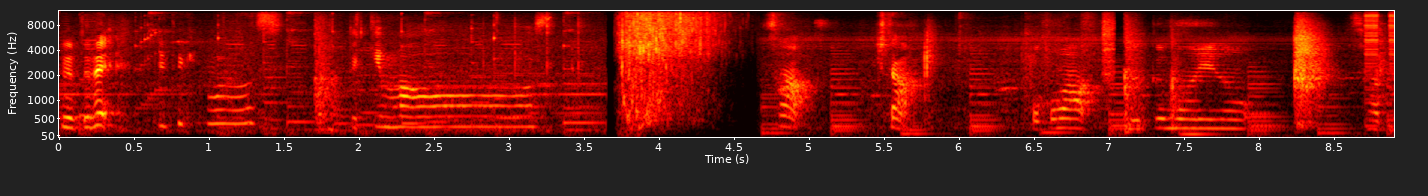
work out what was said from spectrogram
ということで行ってきます。行ってきます。さあ来た。ここはぬくもりの里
